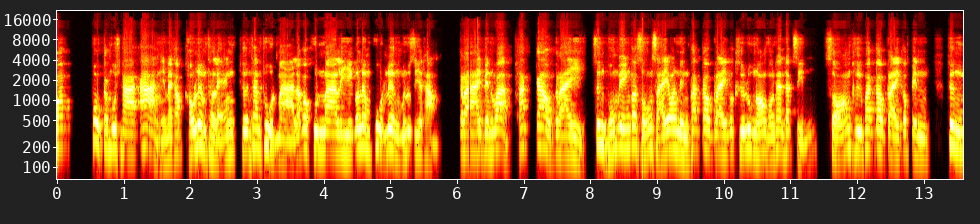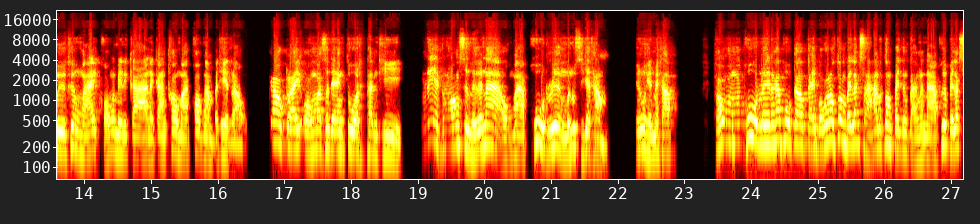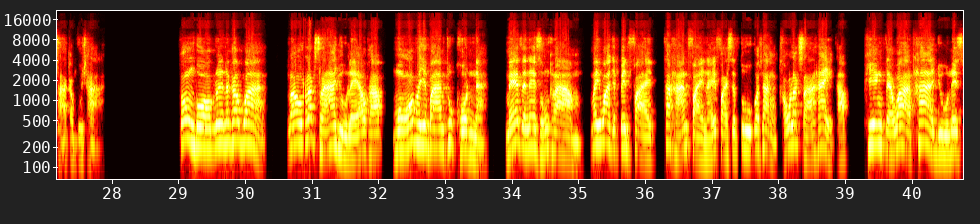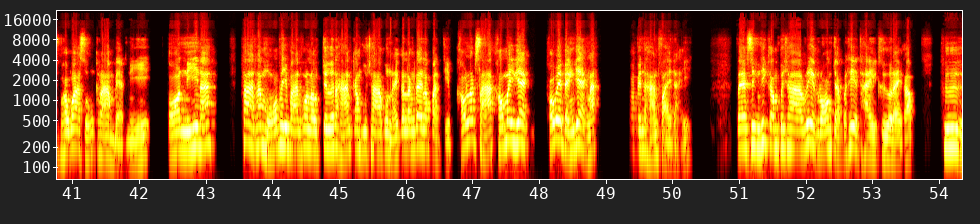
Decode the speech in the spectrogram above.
พวกกัมพูชาอ้างเห็นไหมครับเขาเริ่มแถลงเชิญท่านทูตมา แล้วก็คุณมาลีก็เริ่มพูดเรื่องมนุษยธรรม กลายเป็นว่าพักเก้าไกล ซึ่งผมเองก็สงสัยว่าหนึ่งพักเก้าไกลก็คือลูกน้องของท่านทักษิณสองคือพักเก้าไกลก็เป็นเครื่องมือเครื่องไม้ของอเมริกาในการเข้ามาครอบงำประเทศเราก้าวไกลออกมาแสดงตัวทันที เรียกร้องเสนอหน้าออกมาพูดเรื่องมนุษยธรรมไม่รู้เห็นไหมครับเขาออกมาพูดเลยนะครับพวกก้าวไกลบอกว่าเราต้องไปรักษาเราต้องไปต่างๆนานาเพื่อไปรักษากัมพูชา ต้องบอกเลยนะครับว่า เรารักษาอยู่แล้วครับ หมอพยาบาลทุกคนน่ะ แม้แต่ในสงคราม ไม่ว่าจะเป็นฝ่ายทหารฝ่ายไหนฝ่ายศัตรูก็ช่างเขารักษาให้ครับ เพียงแต่ว่าถ้าอยู่ในสภาวะสงครามแบบนี้ ตอนนี้นะ ถ้าถ้าหมอพยาบาลของเราเจอทหารกัมพูชาคนไหนกำลังได้รับบาดเจ็บเขารักษาเขาไม่แยกเขาไม่แบ่งแยกนะว่าเป็นทหารฝ่ายไหน แต่สิ่งที่กัมพูชาเรียกร้องจากประเทศไทยคืออะไรครับ คือ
